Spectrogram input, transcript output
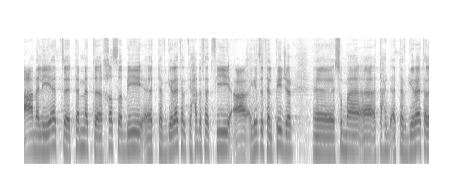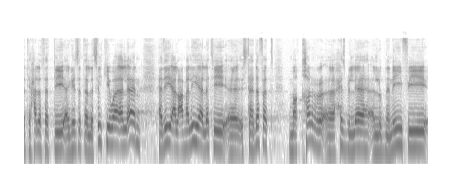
عمليات تمت خاصة بالتفجيرات التي حدثت في اجهزه البيجر ثم التفجيرات التي حدثت لأجهزة اللاسلكي والآن هذه العملية التي استهدفت مقر حزب الله اللبناني في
